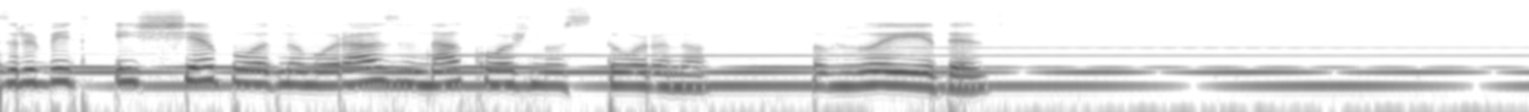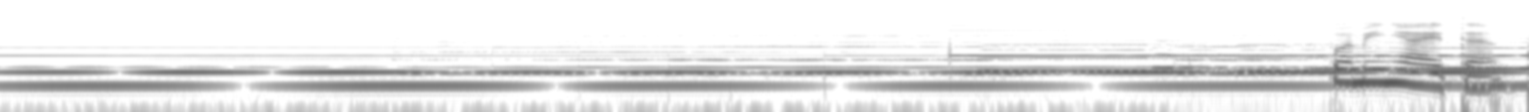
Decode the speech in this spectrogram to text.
Зробіть іще по одному разу на кожну сторону. Видих. Поміняйте.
